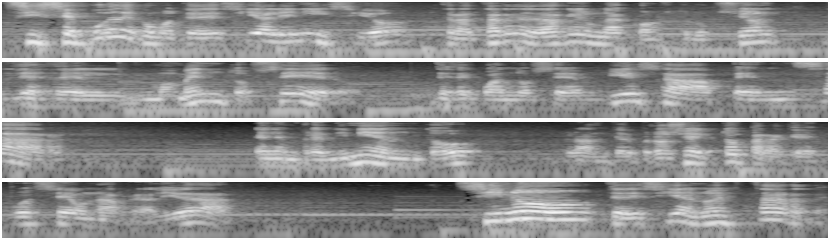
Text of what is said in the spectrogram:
Si se puede, como te decía al inicio, tratar de darle una construcción desde el momento cero, desde cuando se empieza a pensar el emprendimiento durante el proyecto para que después sea una realidad. Si no, te decía, no es tarde,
